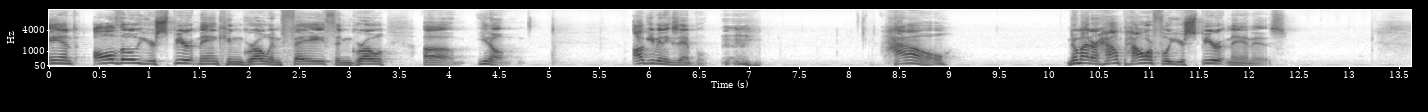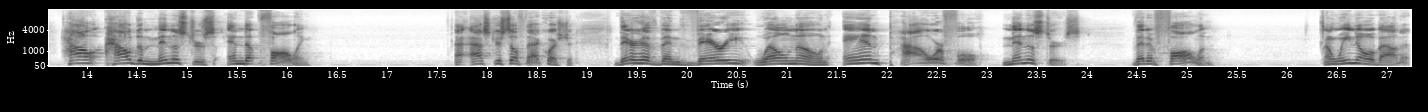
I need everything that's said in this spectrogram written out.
And although your spirit man can grow in faith and grow, uh, you know, I'll give you an example. how, no matter how powerful your spirit man is, how, how do ministers end up falling? Ask yourself that question. There have been very well known and powerful ministers that have fallen. And we know about it.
